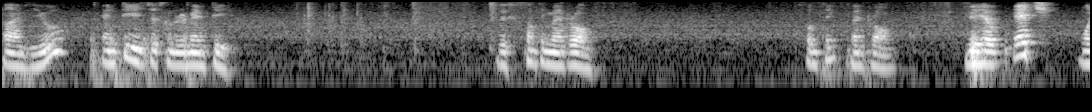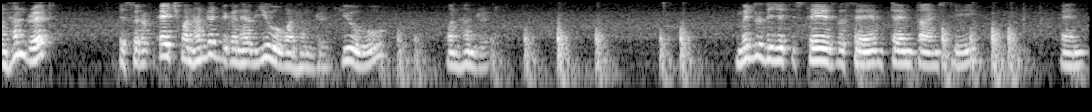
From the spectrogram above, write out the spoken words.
times u and t is just going to remain t this something went wrong. Something went wrong. We have H100 instead of H100 we can have U100. U100. Middle digit stays the same 10 times T and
